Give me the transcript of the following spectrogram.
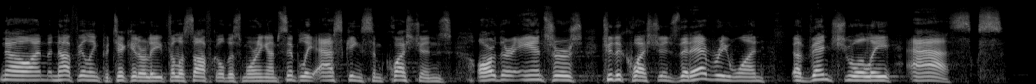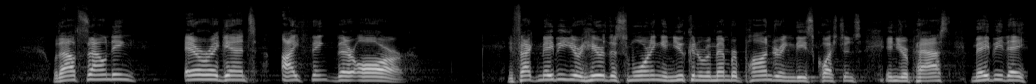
No, I'm not feeling particularly philosophical this morning. I'm simply asking some questions. Are there answers to the questions that everyone eventually asks? Without sounding arrogant, I think there are. In fact, maybe you're here this morning and you can remember pondering these questions in your past. Maybe they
